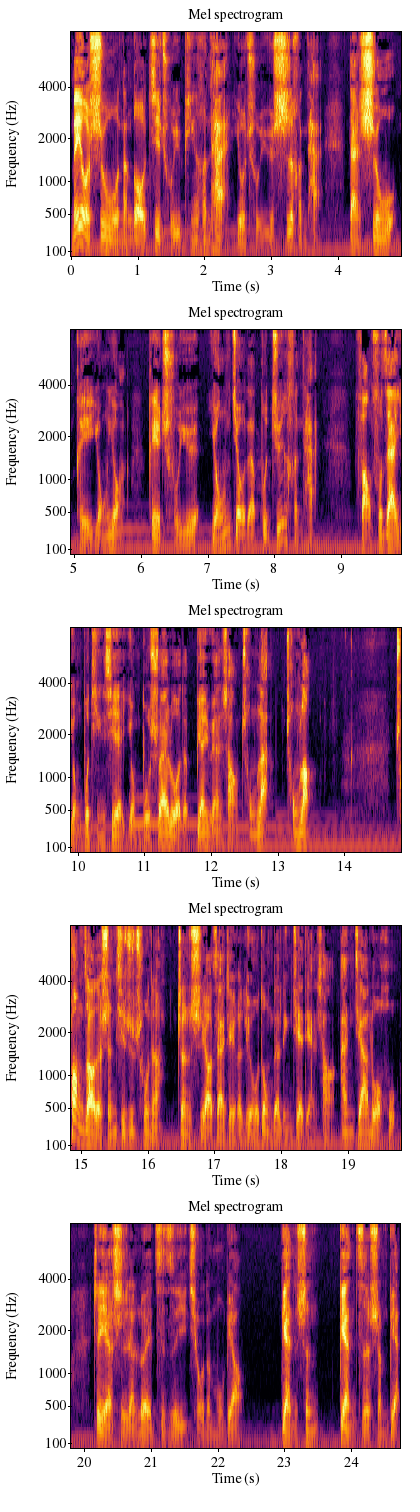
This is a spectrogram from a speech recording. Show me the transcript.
没有事物能够既处于平衡态又处于失衡态，但事物可以拥有，可以处于永久的不均衡态，仿佛在永不停歇、永不衰落的边缘上冲浪。冲浪，创造的神奇之处呢，正是要在这个流动的临界点上安家落户，这也是人类孜孜以求的目标。变生，变自生变。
